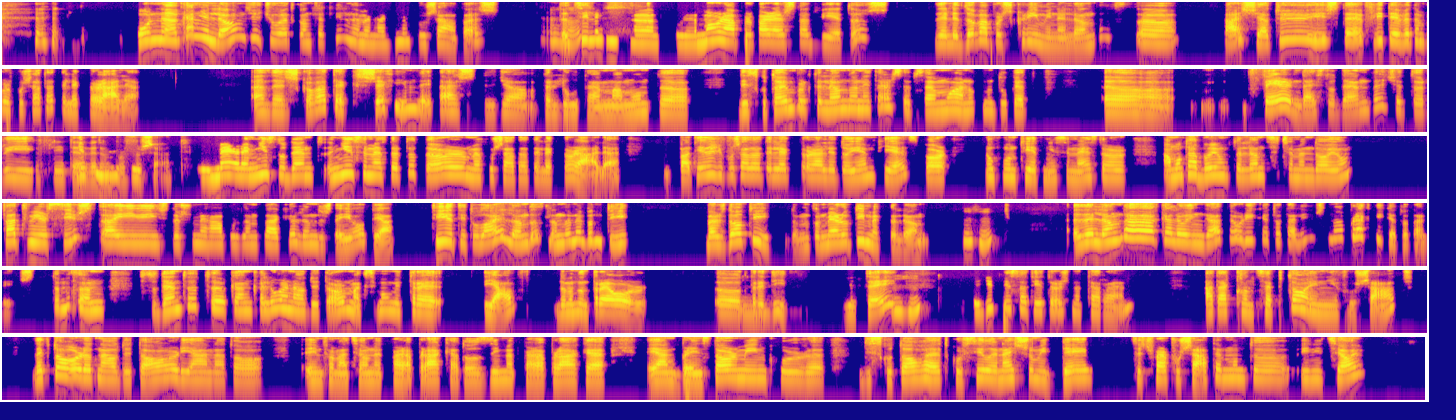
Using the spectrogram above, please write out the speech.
Un uh, kam një lëndë që quhet konceptim dhe menaxhim fushatash. -huh. të cilën uh, kur e mora përpara 7 vjetësh dhe lexova përshkrimin e lëndës, uh, pash që aty ishte flitej vetëm për fushatat elektorale. Dhe shkova tek shefi im dhe i thash, "Dëgjo, të lutem, a mund të diskutojmë për këtë lëndë unë i tërë sepse mua nuk më duket ë fair ndaj studentëve që të rri të flitet vetëm për fushat. Merrem një student një semestër të tërë me fushatat elektorale. Patjetër që fushatat elektorale do jenë pjesë, por nuk mund të jetë një semestër. A mund ta bëjmë këtë lëndë siç e mendoj unë? Fatmirësisht ai ishte shumë i hapur dhe më tha kjo lëndë është e jotja. Ti je titullari i lëndës, lëndën e bën ti. Vazhdo ti, domethënë merru ti me këtë lëndë. Mm -hmm. Dhe lënda kaloi nga teorike totalisht në praktike totalisht. Domethënë, studentët kanë kaluar në auditor maksimumi 3 javë, domethënë 3 orë, 3 mm. ditë, gjithsej, mm -hmm. dhe gjithë pjesa tjetër është në terren, ata konceptojnë një fushatë, Dhe këto orët në auditor janë ato informacionet paraprake, ato udhëzimet paraprake, janë brainstorming, kur diskutohet, kur sillen aq shumë ide se çfarë fushate mund të iniciojmë,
